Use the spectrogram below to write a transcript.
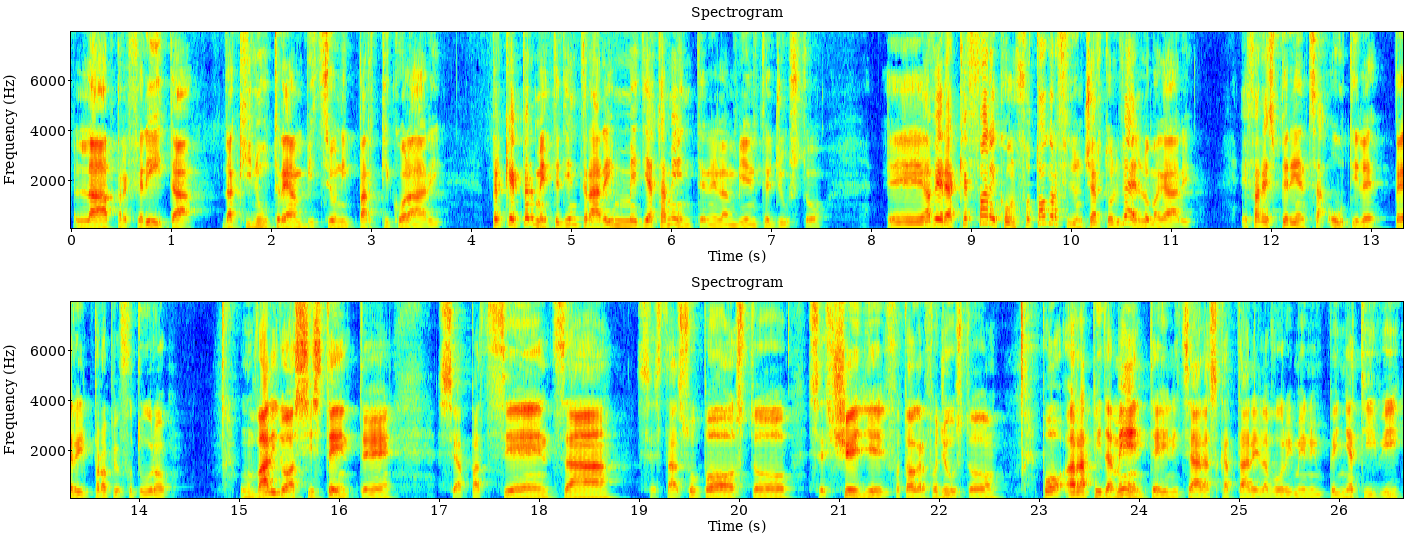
la preferita da chi nutre ambizioni particolari, perché permette di entrare immediatamente nell'ambiente giusto e avere a che fare con fotografi di un certo livello magari e fare esperienza utile per il proprio futuro. Un valido assistente, se ha pazienza, se sta al suo posto, se sceglie il fotografo giusto, può rapidamente iniziare a scattare i lavori meno impegnativi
